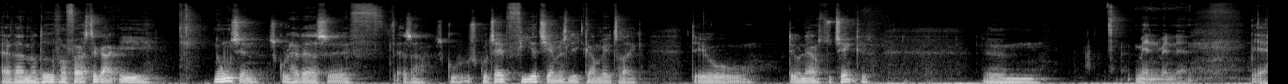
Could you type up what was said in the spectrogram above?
at Real Madrid for første gang i nogensinde skulle have deres, øh, altså skulle, skulle tabe fire Champions League kampe i træk. Det er jo det er jo nærmest utænkeligt. Øhm, men, men øh, ja,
